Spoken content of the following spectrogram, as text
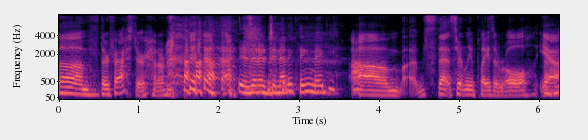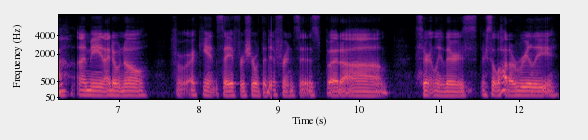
Um, they're faster. I don't know. Is it a genetic thing, maybe? um, that certainly plays a role. Yeah, Uh-huh. I mean, I don't know. For, I can't say for sure what the difference is, but um, certainly there's there's a lot of really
